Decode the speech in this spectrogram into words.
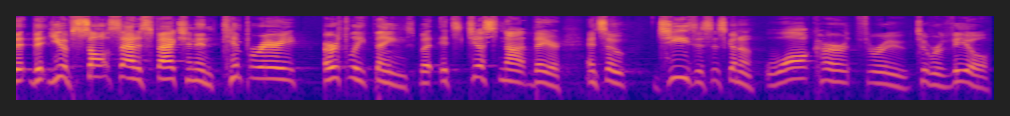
That, that you have sought satisfaction in temporary earthly things, but it's just not there. And so Jesus is going to walk her through to reveal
